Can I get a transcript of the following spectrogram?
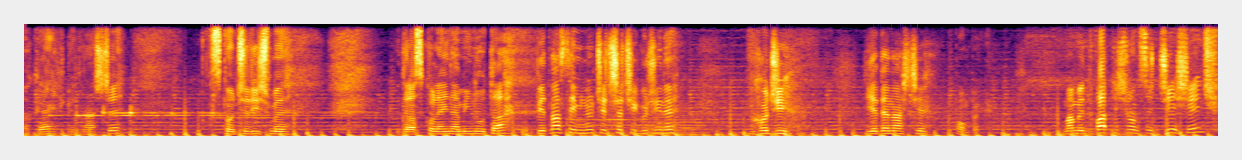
Ok, 15 Skończyliśmy i teraz kolejna minuta W 15 minucie trzeciej godziny wychodzi 11 pompek Mamy 2010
